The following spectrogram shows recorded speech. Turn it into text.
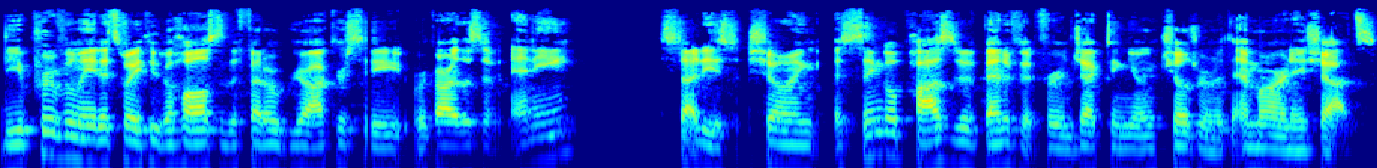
the approval made its way through the halls of the federal bureaucracy, regardless of any studies showing a single positive benefit for injecting young children with mRNA shots,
